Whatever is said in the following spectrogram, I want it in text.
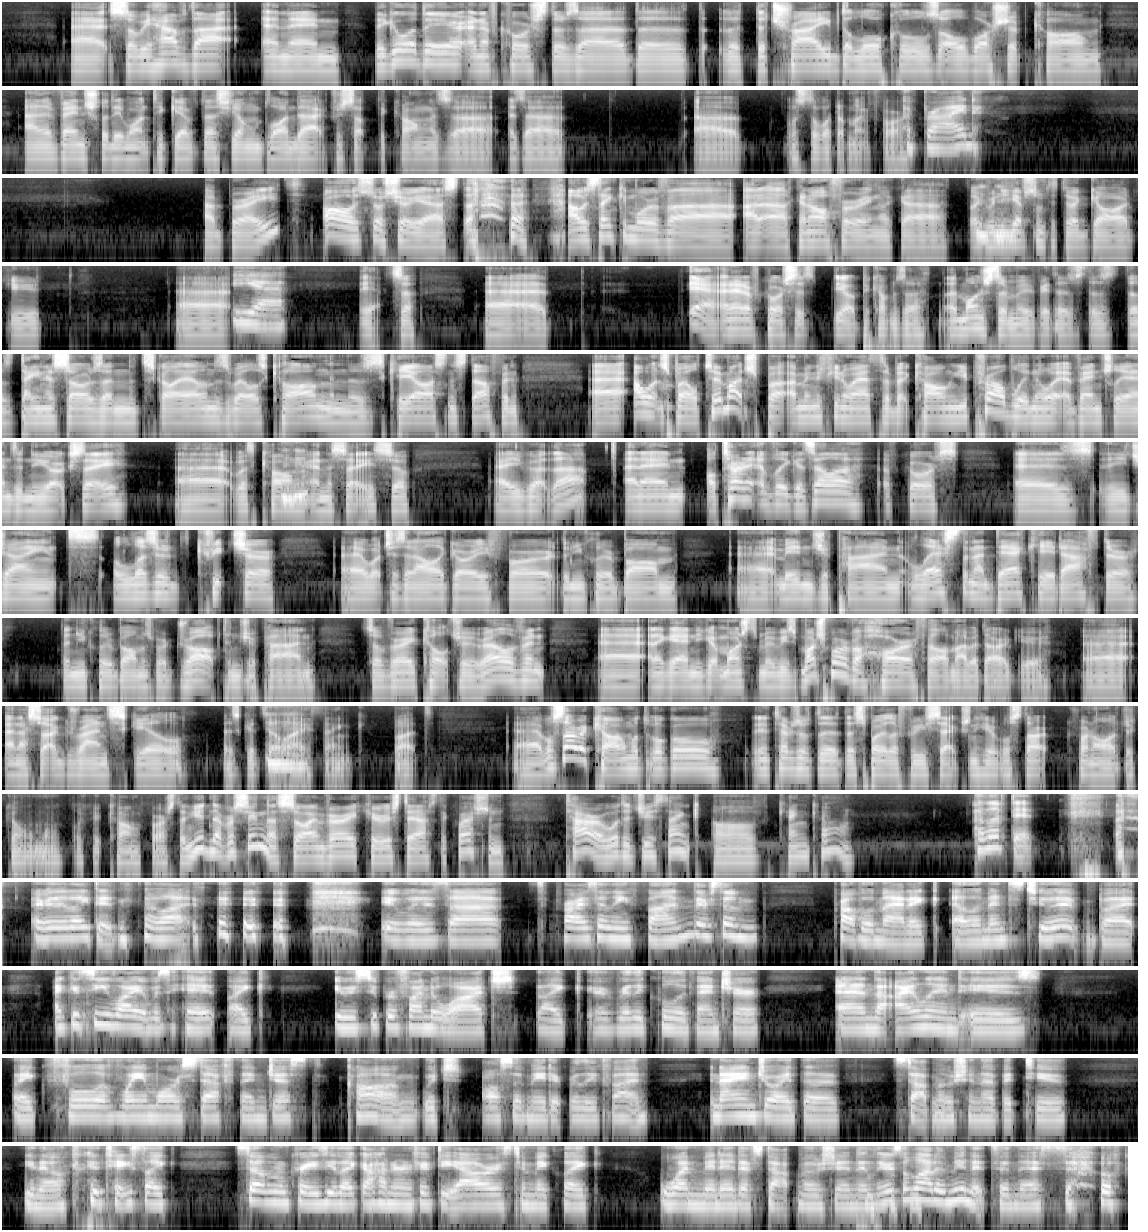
Uh, so we have that, and then they go there, and of course there's a the the the tribe, the locals all worship Kong, and eventually they want to give this young blonde actress up to Kong as a as a uh what's the word I'm looking for? A bride. A bride? Oh, so sure, yes. I was thinking more of a, a like an offering, like a like when you Mhm. give something to a god, you uh Yeah. yeah so uh yeah and then of course it's you know it becomes a, a monster movie there's there's there's dinosaurs in skull island as well as kong and there's chaos and stuff and uh, i won't spoil too much but i mean if you know anything about kong you probably know it eventually ends in new york city uh with kong Mhm. in the city so uh, you've got that and then alternatively godzilla of course is the giant lizard creature uh, which is an allegory for the nuclear bomb uh, made in japan less than a decade after the nuclear bombs were dropped in Japan, so very culturally relevant. Uh, and again, you got monster movies, much more of a horror film, I would argue, uh, and a sort of grand scale as Godzilla, Mhm. I think. But uh, we'll start with Kong. We'll, we'll go in terms of the, the spoiler free section here. We'll start chronological and we'll look at Kong first. And you'd never seen this, so I'm very curious to ask the question. Tara, what did you think of King Kong? I loved it. I really liked it a lot. it was uh, surprisingly fun. There's some problematic elements to it, but I could see why it was a hit. Like it was super fun to watch, like a really cool adventure. And the island is like full of way more stuff than just Kong, which also made it really fun. And I enjoyed the stop motion of it too. You know, it takes like something crazy like 150 hours to make like one minute of stop motion, and there's a lot of minutes in this. So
